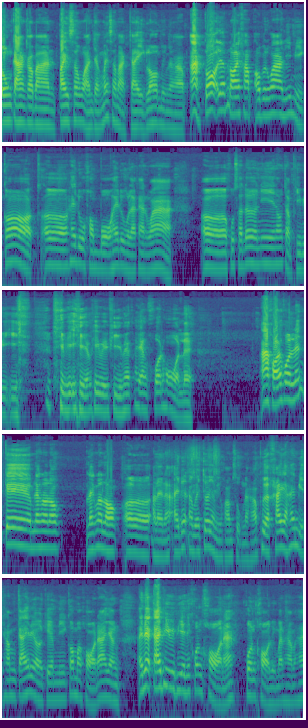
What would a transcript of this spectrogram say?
ลงกลางกระบาลไปสวรรค์ยังไม่สมัครใจอีกรอบหนึ่งนะครับ อะก็เรียบร้อยครับ เอาเป็นว่าอันนี้หมีก็เออให้ดูคอมโบให้ดูแล้วกันว่าเออคูซาเดอร์นี่นอกจาก PVE PVE และ PVP แม่ก็ยังโคตรโหดเลย อะขอให้คนเล่นเกมแรงล็อกแรงล็อกเอ่ออะไรนะไอเดนอเวนเจอร์ยังมีความสุขนะครับเผื่อใครอยากให้มีทำไกด์เดียวกับเกมนี้ก็มาขอได้ยังไอเนี้ยไกด์ PVP อันนี้คนขอนะ คนขอถึงมาทำให้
